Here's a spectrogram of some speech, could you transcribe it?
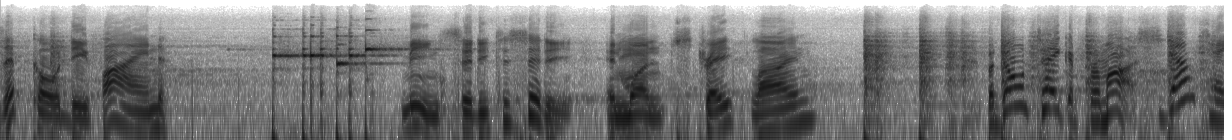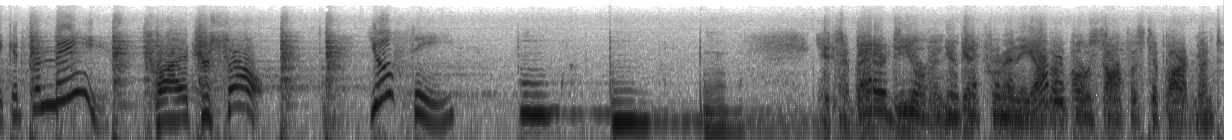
zip code defined. Means city to city in one straight line. but don't take it from us. Don't take it from me. Try it yourself. You'll see. It's a better deal than you'll get from any other post office department.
